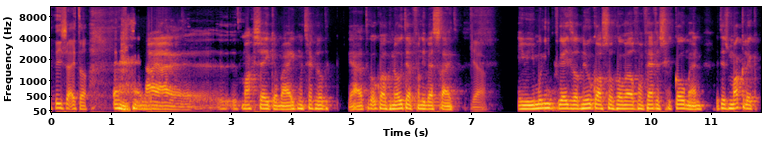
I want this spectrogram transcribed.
Die zei het al. nou ja, het mag zeker. Maar ik moet zeggen dat ik ja, toch ook wel genoten heb van die wedstrijd. Ja. Je, je, moet niet vergeten dat Newcastle gewoon wel van ver is gekomen. En het is makkelijk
